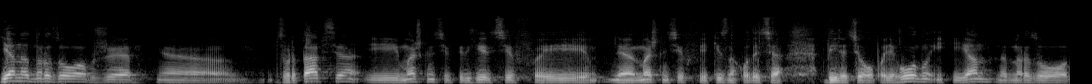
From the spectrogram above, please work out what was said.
Я неодноразово вже е, звертався і мешканців підгірців, і е, мешканців, які знаходяться біля цього полігону, і киян неодноразово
